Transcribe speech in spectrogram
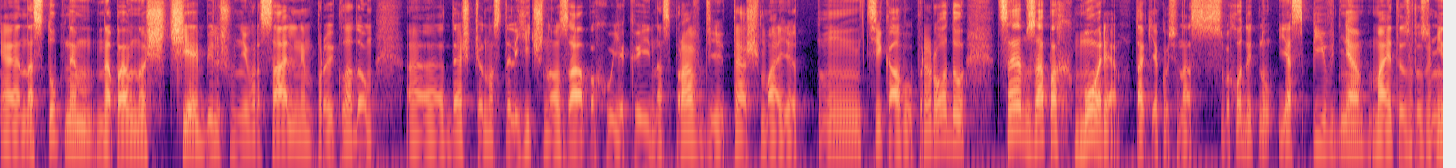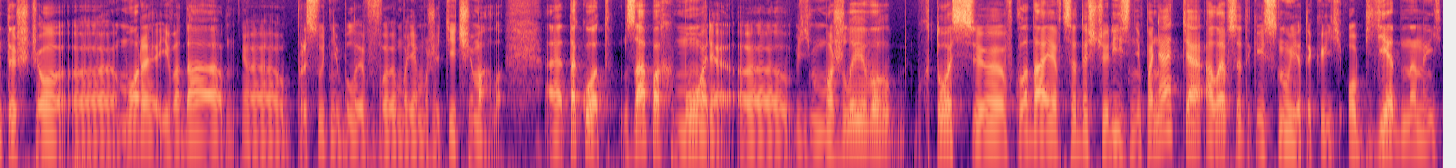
Е, Наступним, напевно, ще більш універсальним прикладом е, дещо ностальгічного запаху, який насправді теж має цікаву природу, це запах моря. Так якось у нас виходить. Ну, я з півдня, маєте зрозуміти, що е, море і вода присутні були в моєму житті чимало. Так от, запах моря. Можливо, хтось вкладає в це дещо різні поняття, але все-таки існує такий об'єднаний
